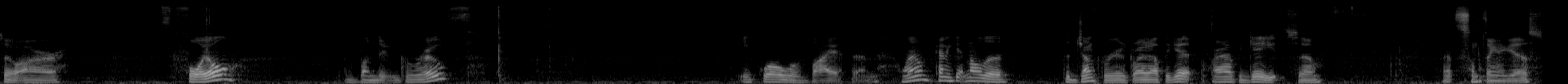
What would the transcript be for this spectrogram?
So our foil, abundant growth, Inkwell Leviathan. Well, I'm kind of getting all the the junk rares right out the get right out the gate, so that's something, I guess.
